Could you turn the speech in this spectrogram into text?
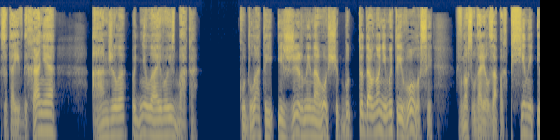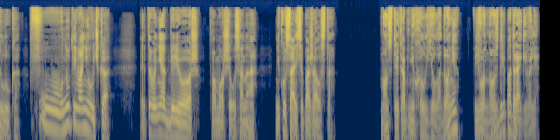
Затаив дыхание, Анжела подняла его из бака. Кудлатый и жирный на ощупь, будто давно не мытые волосы. В нос ударил запах псины и лука. «Фу, ну ты вонючка!» «Этого не отберешь», — поморщилась она. «Не кусайся, пожалуйста». Монстрик обнюхал ее ладони, его ноздри подрагивали.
